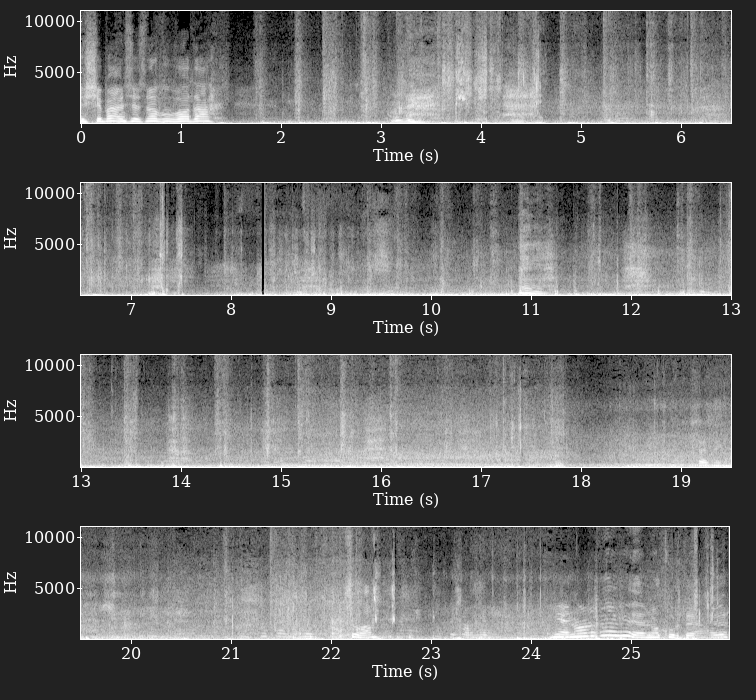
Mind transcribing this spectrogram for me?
Już się bałem, że znowu woda. Słucham? Nie, no ale ja wiem, no kurde, ale...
